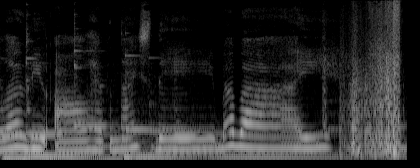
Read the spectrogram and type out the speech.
Love you all. Have a nice day. Bye-bye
